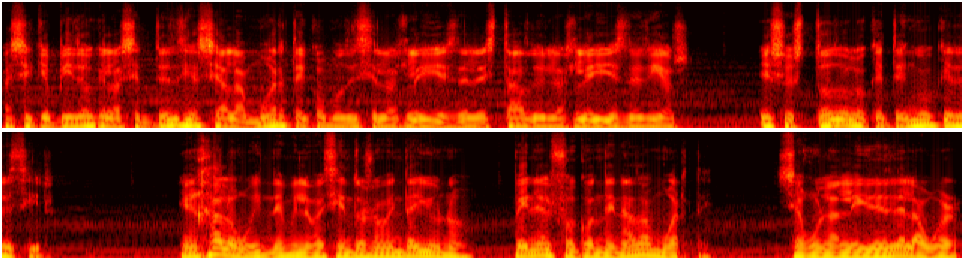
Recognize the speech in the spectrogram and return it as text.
así que pido que la sentencia sea la muerte, como dicen las leyes del Estado y las leyes de Dios. Eso es todo lo que tengo que decir. En Halloween de 1991, Pennell fue condenado a muerte. Según la ley de Delaware,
